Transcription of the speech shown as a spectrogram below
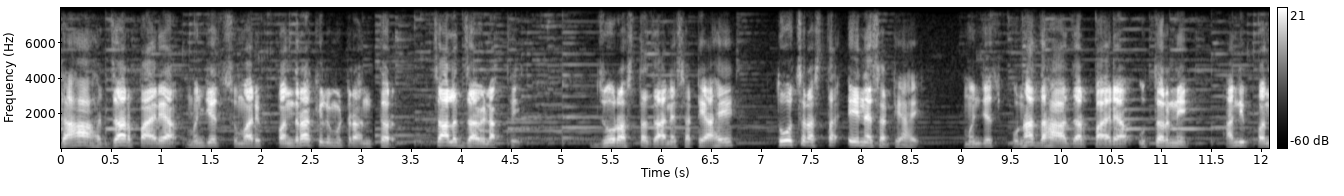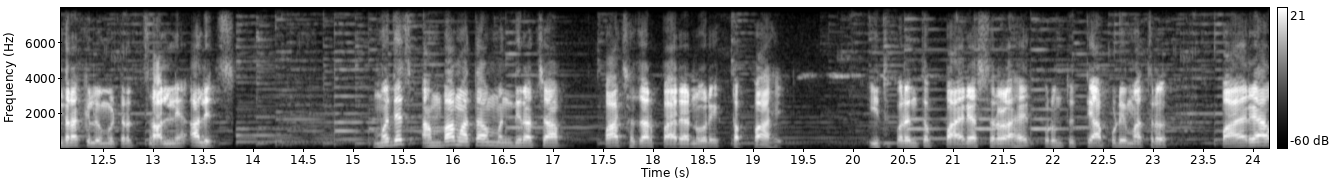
दहा हजार पायऱ्या म्हणजेच सुमारे पंधरा किलोमीटर अंतर चालत जावे लागते. जो रस्ता जाण्यासाठी आहे तोच रस्ता येण्यासाठी आहे. म्हणजेच पुन्हा दहा हजार पायऱ्या उतरणे आणि पंधरा किलोमीटर चालणे आलेच. मध्येच अंबामाता मंदिराच्या पाच हजार पायऱ्यांवर एक टप्पा आहे. इथपर्यंत पायऱ्या सरळ आहेत परंतु त्यापुढे मात्र पायऱ्या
